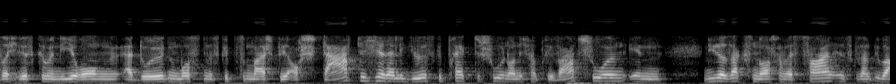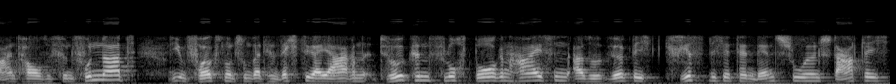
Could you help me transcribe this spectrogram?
solche Diskriminierungen erdulden mussten. Es gibt zum Beispiel auch staatliche religiös geprägte Schulen, noch nicht mal Privatschulen in Niedersachsen, Nordrhein-Westfalen, insgesamt über 1500, die im Volksmund schon seit den 60er Jahren Türkenfluchtburgen heißen, also wirklich christliche Tendenzschulen, staatlich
